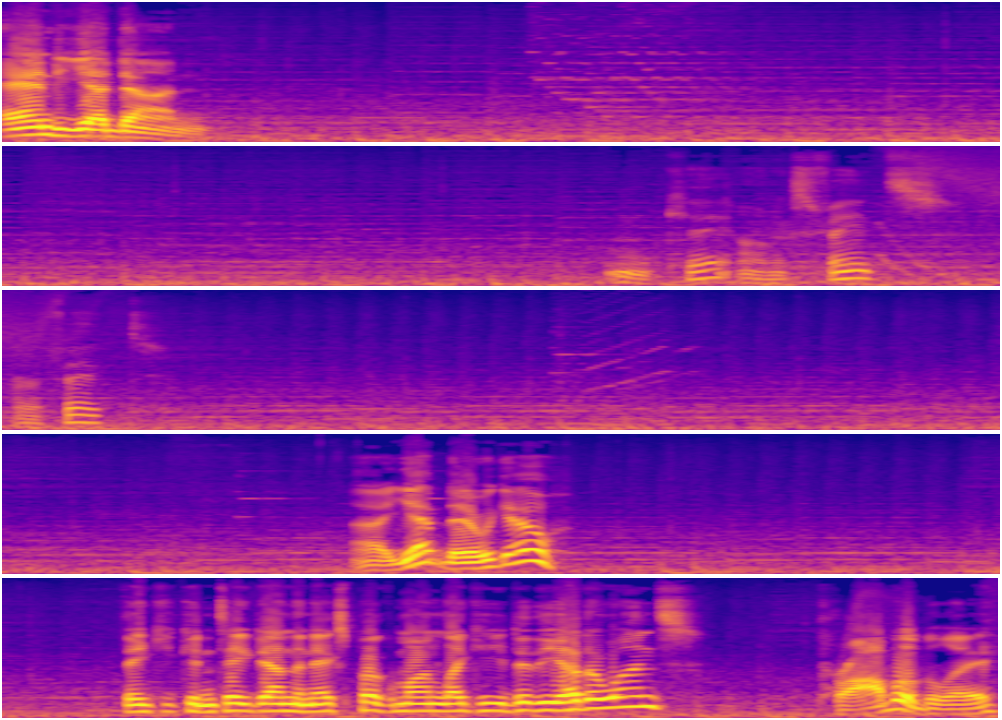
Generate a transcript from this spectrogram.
And you're done. Okay, Onix faints. Perfect. Uh, yep, there we go. Think you can take down the next Pokemon like you did the other ones? Probably.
